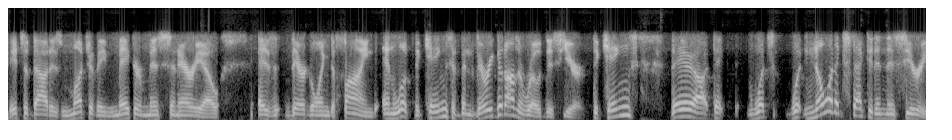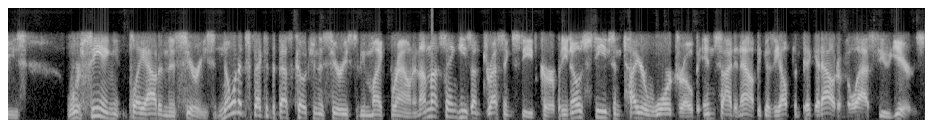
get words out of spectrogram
it's about as much of a make or miss scenario as they're going to find. And look, the Kings have been very good on the road this year. The Kings, they are they, what's what no one expected in this series we're seeing play out in this series. No one expected the best coach in this series to be Mike Brown. And I'm not saying he's undressing Steve Kerr, but he knows Steve's entire wardrobe inside and out because he helped him pick it out over the last few years.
